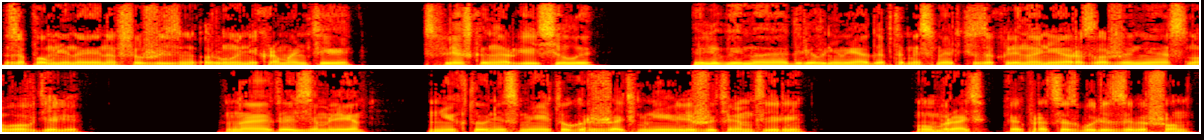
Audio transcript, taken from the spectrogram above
Запомненные на всю жизнь руны некромантии, всплеск энергии силы и любимое древними адептами смерти заклинание разложения снова в деле. На этой земле никто не смеет угрожать мне или жителям Твери. Убрать, как процесс будет завершен.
